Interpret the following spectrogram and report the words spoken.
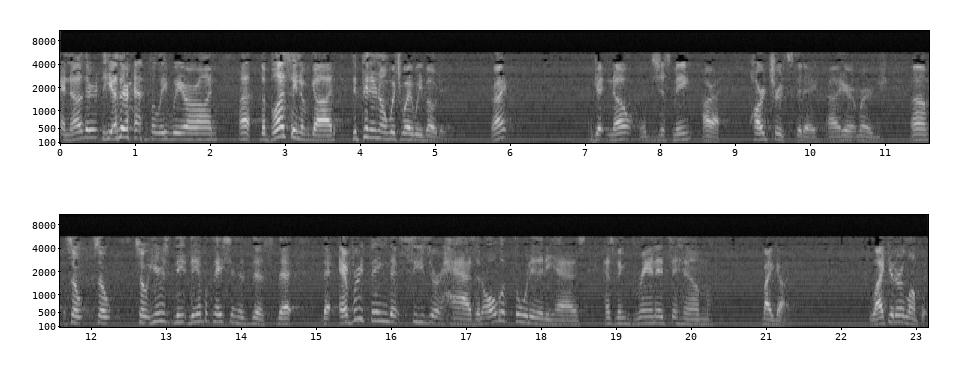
and other the other half believe we are on uh, the blessing of God, depending on which way we voted. Right? Okay, no, it's just me. All right, hard truths today uh, here at Merge. Um, so, so, so here's the the implication is this that that everything that Caesar has and all the authority that he has has been granted to him by God. Like it or lump it,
